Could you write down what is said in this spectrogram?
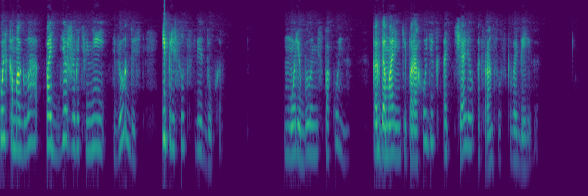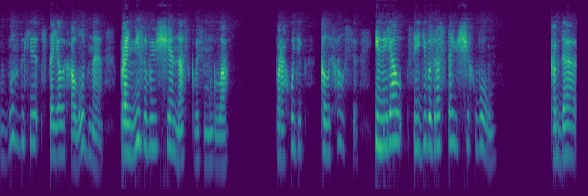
сколько могла поддерживать в ней твердость и присутствие духа. Море было неспокойно, когда маленький пароходик отчалил от французского берега. В воздухе стояла холодная, пронизывающая насквозь мгла. Пароходик колыхался и нырял среди возрастающих волн. Когда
